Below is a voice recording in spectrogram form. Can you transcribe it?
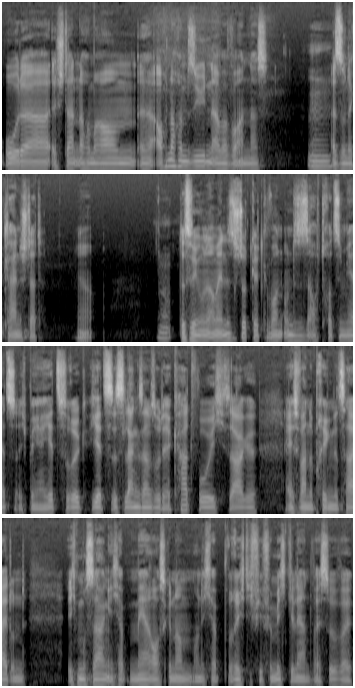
oder es stand noch im Raum, äh, auch noch im Süden, aber woanders. Mhm. Also eine kleine Stadt. Ja. Ja. Deswegen, und am Ende ist Stuttgart gewonnen und es ist auch trotzdem jetzt, ich bin ja jetzt zurück, jetzt ist langsam so der Cut, wo ich sage, ey, es war eine prägende Zeit und ich muss sagen, ich habe mehr rausgenommen und ich habe richtig viel für mich gelernt, weißt du, weil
